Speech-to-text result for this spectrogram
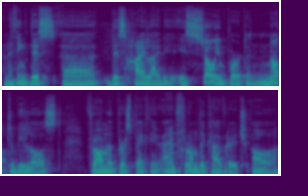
And I think this uh, this highlight is so important not to be lost from a perspective and from the coverage uh,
